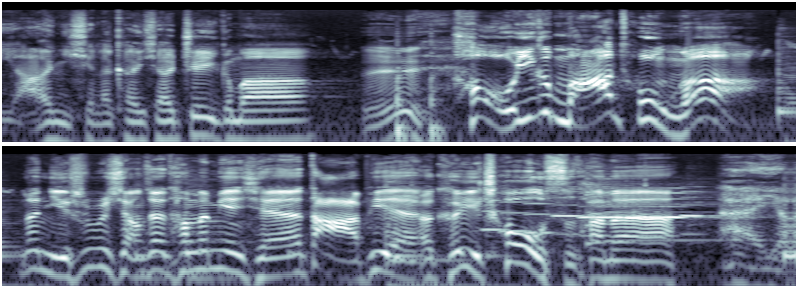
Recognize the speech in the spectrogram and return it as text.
哎呀，你先来看一下这个嘛？嗯，好一个马桶啊！那你是不是想在他们面前大便，可以臭死他们啊？哎呀，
